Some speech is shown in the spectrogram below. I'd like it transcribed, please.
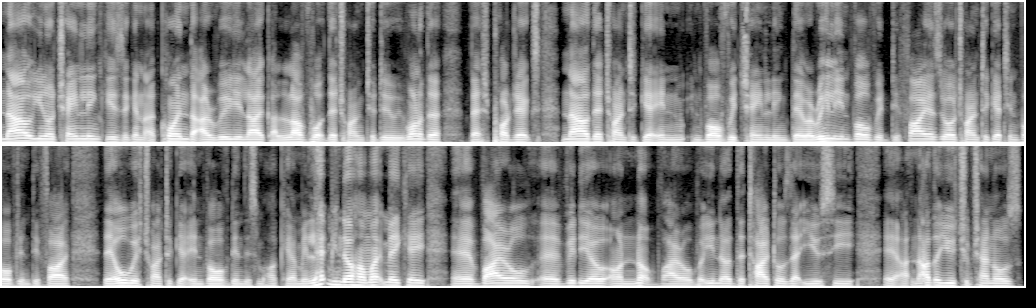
Now you know chainlink is again a coin that i really like. I love what they're trying to do. One of the best projects. Now they're trying to get in, involved with chainlink. They were really involved with defi as well trying to get involved in defi. They always try to get involved in this market. I mean let me know. I might make a, a viral uh, video on not viral but you know the titles that you see uh, on other youtube channels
